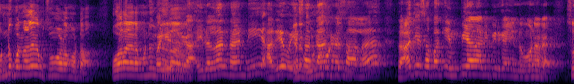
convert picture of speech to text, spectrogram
ஒன்று பண்ணாலே சும்மா விட மாட்டோம். ஓராயிரம் பண்ணி பண்ணிட்டு வச்சிருக்காங்க. இருக்கா. இதெல்லாம் தாண்டி அதே ஒய்எஸ்ஆர் ஒண்ணு காங்கிரஸால ராஜ்யசபாக்கு எம்பியால அனுப்பியிருக்காங்க இந்த ஓனரை சோ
